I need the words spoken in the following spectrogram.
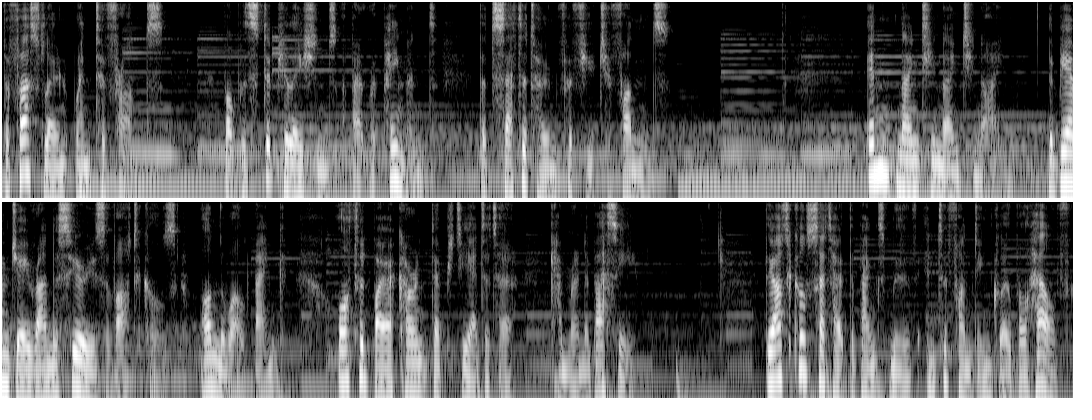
The first loan went to France, but with stipulations about repayment that set a tone for future funds. In 1999, the BMJ ran a series of articles on the World Bank, authored by our current deputy editor, Kamran Abbasi. The article set out the bank's move into funding global health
